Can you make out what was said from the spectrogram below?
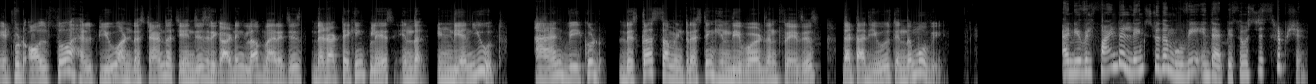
it would also help you understand the changes regarding love marriages that are taking place in the Indian youth. And we could discuss some interesting Hindi words and phrases that are used in the movie. And you will find the links to the movie in the episode's description.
